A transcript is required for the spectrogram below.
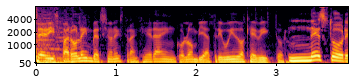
Se disparó la inversión extranjera en Colombia. ¿Atribuido a qué, Víctor? Néstor,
